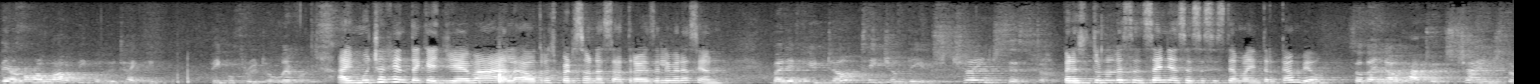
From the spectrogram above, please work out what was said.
there are a lot of people who take pe- people through deliverance. Hay mucha gente que lleva a, la- a otras personas a través de liberación, But if you don't teach them the exchange system, pero si tú no les enseñas ese sistema de intercambio so they know how to exchange the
